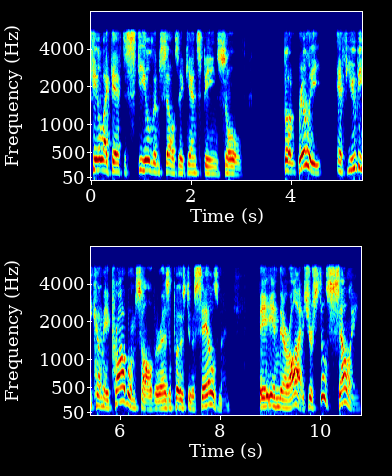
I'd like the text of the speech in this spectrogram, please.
feel like they have to steel themselves against being sold. But really, if you become a problem solver as opposed to a salesman in their eyes, you're still selling,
